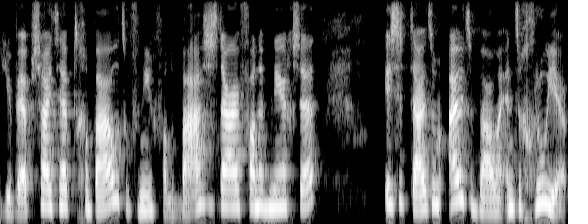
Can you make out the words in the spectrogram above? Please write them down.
je website hebt gebouwd, of in ieder geval de basis daarvan hebt neergezet, is het tijd om uit te bouwen en te groeien.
